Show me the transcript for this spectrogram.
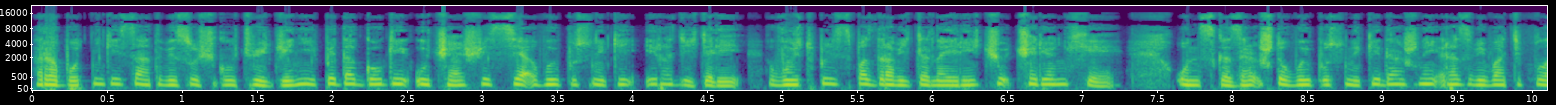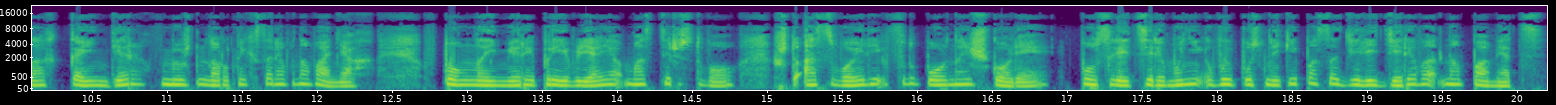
работники соответствующих учреждений, педагоги, учащиеся, выпускники и родители. Выступил с поздравительной речью Черен Хе. Он сказал, что выпускники должны развивать флаг Каиндер в международных соревнованиях в полной мере проявляя мастерство, что освоили в футбольной школе. После церемонии выпускники посадили дерево на память.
